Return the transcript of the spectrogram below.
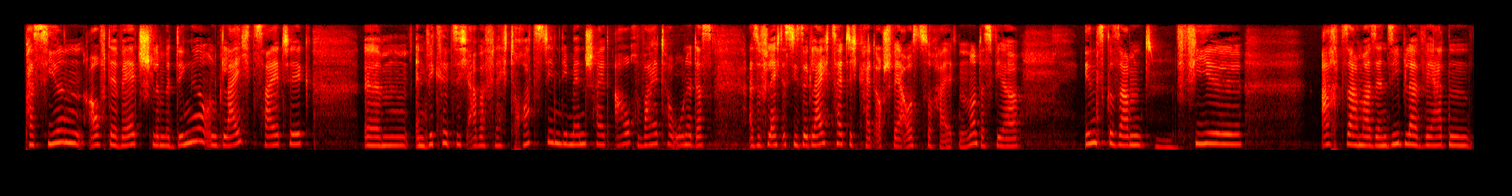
passieren auf der Welt schlimme Dinge und gleichzeitig ähm, entwickelt sich aber vielleicht trotzdem die Menschheit auch weiter, ohne dass also vielleicht ist diese Gleichzeitigkeit auch schwer auszuhalten, ne? dass wir insgesamt viel achtsamer, sensibler werden,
